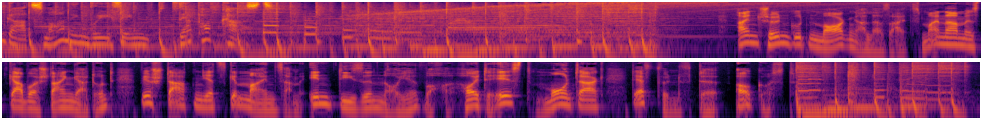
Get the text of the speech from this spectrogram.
Steingarts Morning Briefing, der Podcast. Einen schönen guten Morgen allerseits. Mein Name ist Gabor Steingart und wir starten jetzt gemeinsam in diese neue Woche. Heute ist Montag, der 5. August.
